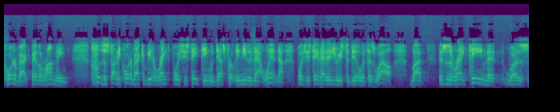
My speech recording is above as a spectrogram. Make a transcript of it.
quarterback, Baylor Romney, was a starting quarterback and beat a ranked Boise State team who desperately needed that win. Now, Boise State had injuries to deal with as well, but this was a ranked team that was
